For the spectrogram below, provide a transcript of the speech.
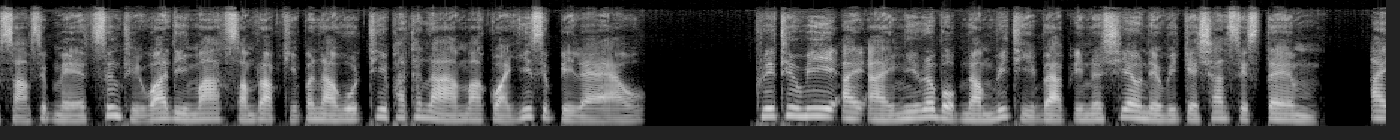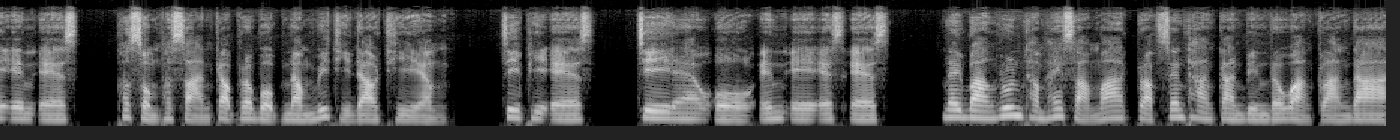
10-30 เมตร ซึ่งถือว่าดีมากสำหรับขีปนาวุธที่พัฒนามากว่า 20 ปีแล้ว พริทวีไอไอมีระบบนำวิถีแบบ Inertial Navigation System INS ผสมผสานกับระบบนำวิถีดาวเทียม GPS GLONASS ในบางรุ่นทำให้สามารถปรับเส้นทางการบินระหว่างกลางได้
